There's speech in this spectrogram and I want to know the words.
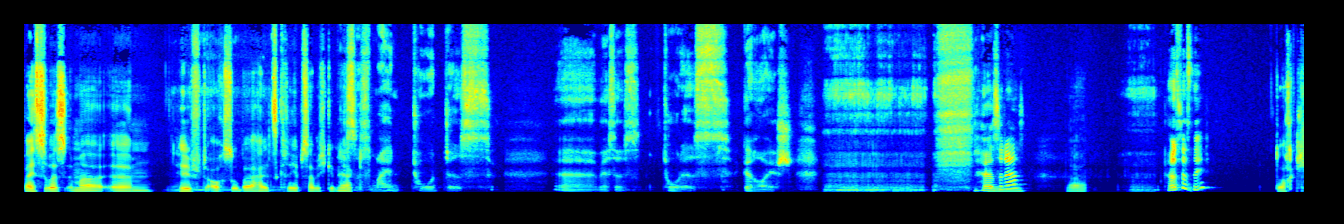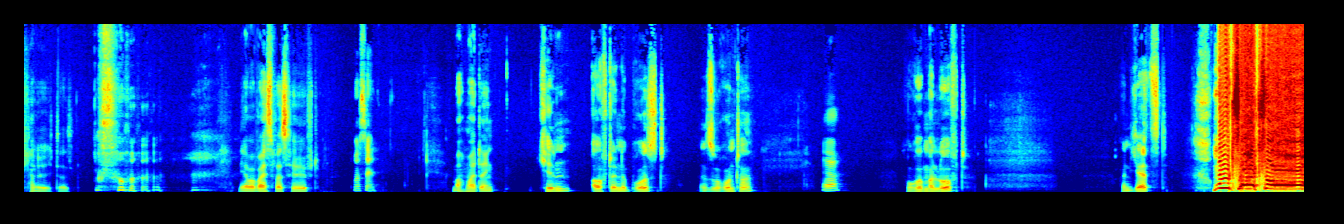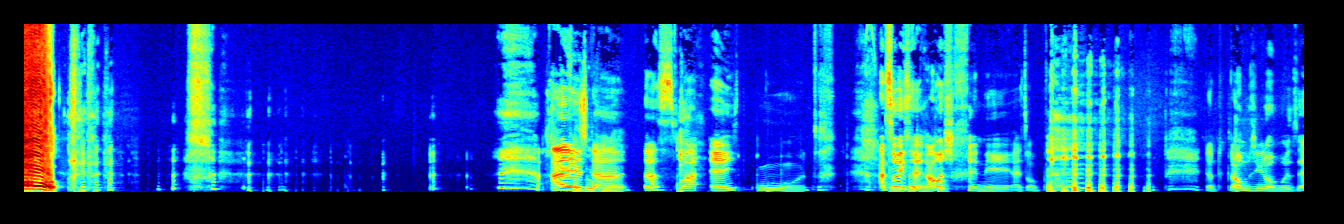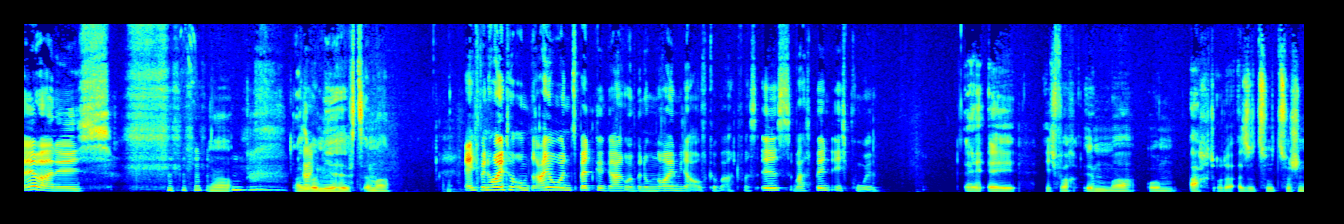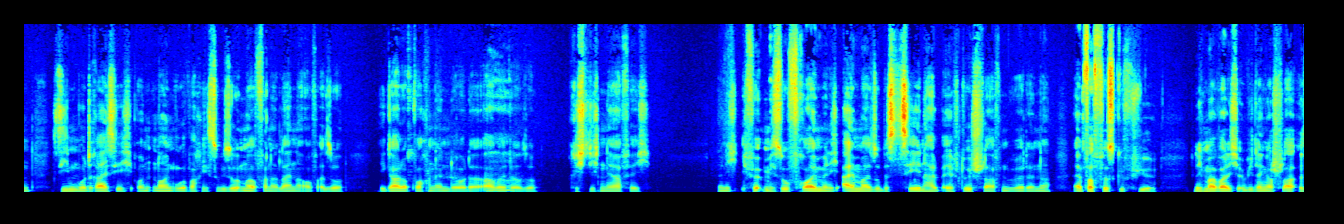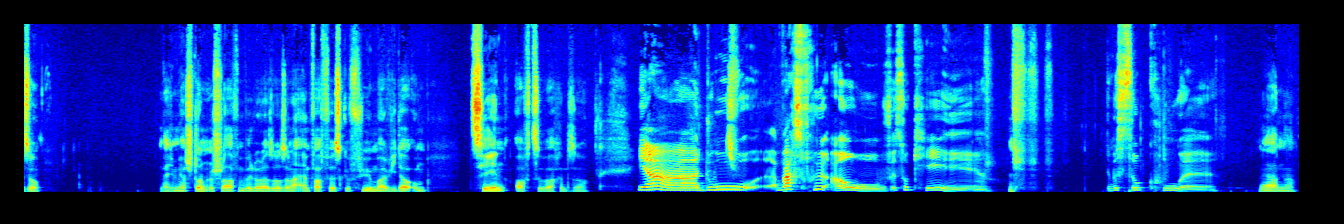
Weißt du, was immer ähm, hilft, auch so bei Halskrebs, habe ich Das gemerkt? ist mein Todes, äh, wer ist das? Todesgeräusch. Hörst du das? Ja, Hörst du das nicht? doch, klar höre ich das. So. Nee, aber weißt du, was hilft? Was denn? Mach mal dein Kinn auf deine Brust, also runter. Ja. Hol mal Luft. Und jetzt. Muchacho! Alter, das war echt gut. Achso, ich soll rausschreien. Nee, also. das glauben sie doch wohl selber nicht. Ja. Also bei mir hilft's immer. Ich bin heute um 3 Uhr ins Bett gegangen und bin um 9 wieder aufgewacht. Was ist? Was bin ich cool? Ey, ey, ich wach immer um 8 oder also so zwischen 7.30 Uhr und 9 Uhr wache ich sowieso immer von alleine auf. Also egal ob Wochenende oder Arbeit oder so. Richtig nervig. Wenn ich, ich würde mich so freuen, wenn ich einmal so bis 10, halb elf durchschlafen würde, ne? Einfach fürs Gefühl. Nicht mal, weil ich irgendwie länger schlafe, also weil ich mehr Stunden schlafen will oder so, sondern einfach fürs Gefühl, mal wieder um 10 aufzuwachen, so. Ja, du wachst früh auf. Ist okay. Du bist so cool. Ja, ne?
